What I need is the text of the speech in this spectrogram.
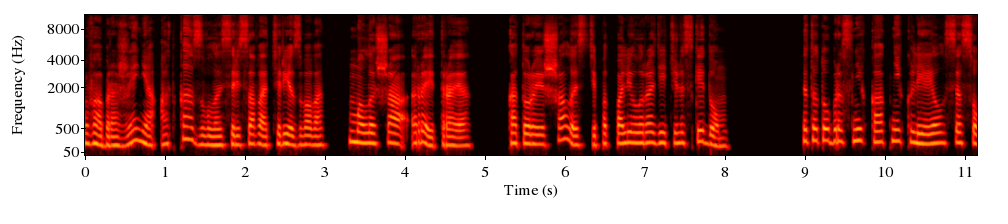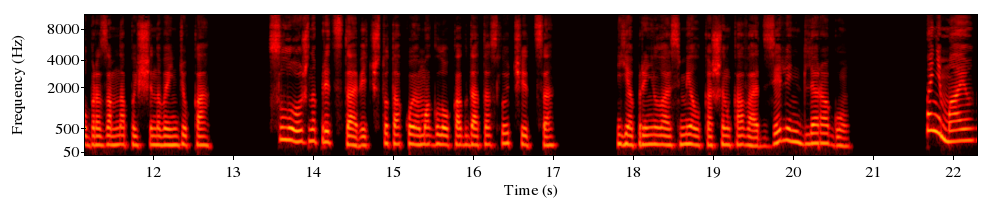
Воображение отказывалось рисовать резвого малыша Рейтрея, который из шалости подпалил родительский дом. Этот образ никак не клеился с образом напыщенного индюка. Сложно представить, что такое могло когда-то случиться. Я принялась мелко шинковать зелень для рагу. «Понимаю.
